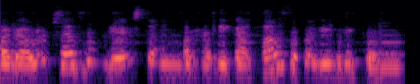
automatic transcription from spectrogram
pada website BUMDes dan memperhatikan hal sebagai berikut.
